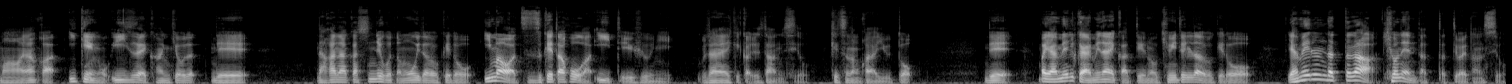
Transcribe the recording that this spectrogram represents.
まあなんか、意見を言いづらい環境で、なかなかしんどいことも多いだろうけど、今は続けた方がいいっていう風に、占い結果出たんですよ。結論から言うと。で、まあ辞めるか辞めないかっていうのを決めてるだろうけど、辞めるんだったら去年だったって言われたんですよ。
